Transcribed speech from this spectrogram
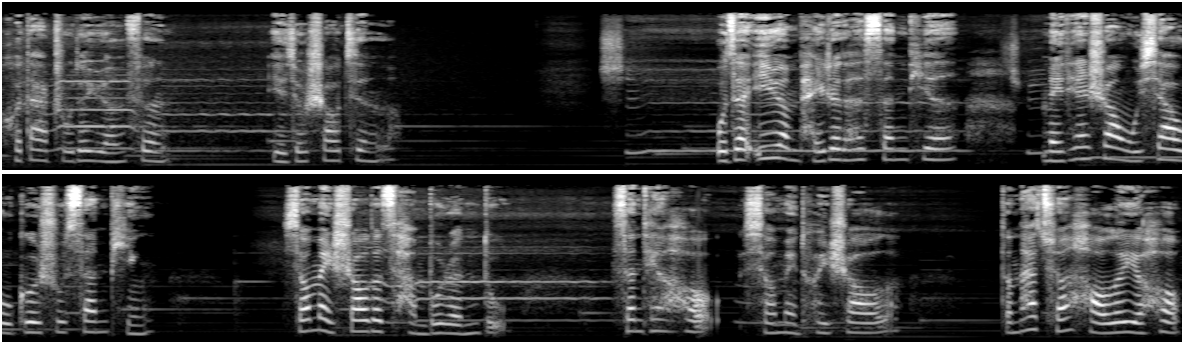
和大竹的缘分也就烧尽了。我在医院陪着他三天，每天上午、下午各输三瓶。小美烧得惨不忍睹。三天后，小美退烧了。等她全好了以后，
